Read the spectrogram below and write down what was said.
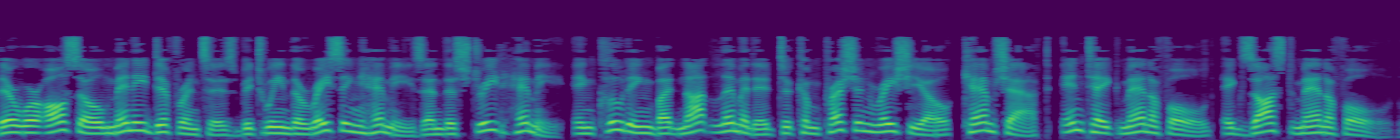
There were also many differences between the racing Hemis and the street Hemi, including but not limited to compression ratio, camshaft, intake manifold, exhaust manifold.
